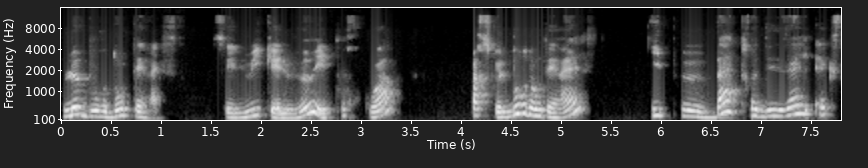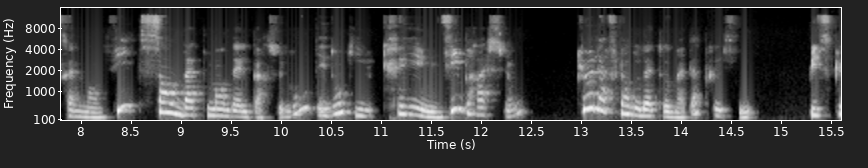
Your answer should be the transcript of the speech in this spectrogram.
le bourdon terrestre. C'est lui qu'elle veut et pourquoi? Parce que le bourdon terrestre, il peut battre des ailes extrêmement vite, sans battement d'ailes par seconde, et donc il crée une vibration que la fleur de la tomate apprécie, puisque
